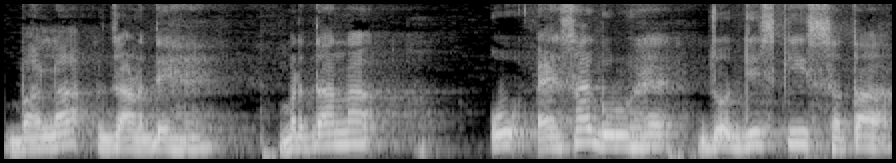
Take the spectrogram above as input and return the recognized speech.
बाला जानते हैं मर्दाना वो ऐसा गुरु है जो जिसकी सतह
